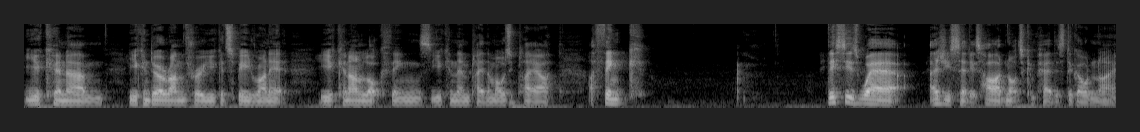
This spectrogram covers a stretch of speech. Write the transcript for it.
you can um, you can do a run through. You could speed run it. You can unlock things. You can then play the multiplayer. I think this is where, as you said, it's hard not to compare this to GoldenEye.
